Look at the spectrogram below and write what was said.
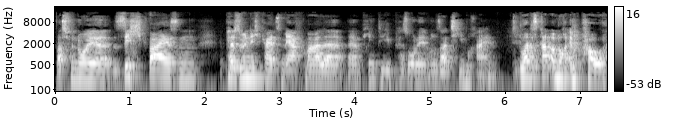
Was für neue Sichtweisen, Persönlichkeitsmerkmale äh, bringt die Person in unser Team rein? Du hattest gerade auch noch Empower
